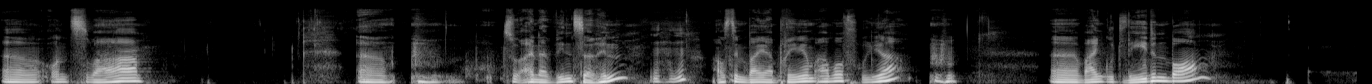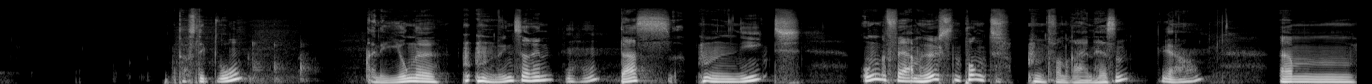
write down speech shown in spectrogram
Äh, und zwar äh, zu einer Winzerin aus dem Bayer Premium Abo früher. Äh, Weingut Wedenborn. Das liegt wo? Eine junge Winzerin. Das liegt ungefähr am höchsten Punkt von Rheinhessen. Ja. Ähm,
